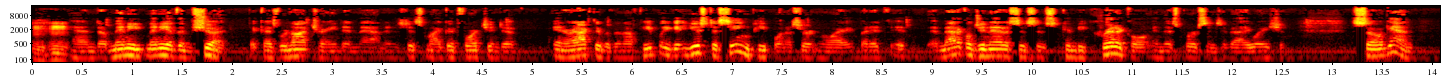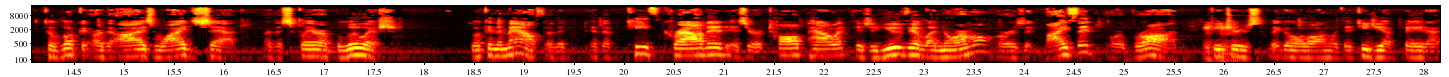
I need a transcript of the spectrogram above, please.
hmm And uh, many, many of them should because we're not trained in that. And it's just my good fortune to interacted with enough people. You get used to seeing people in a certain way, but it, it, a medical geneticist is, can be critical in this person's evaluation. So again, to look at are the eyes wide set? Are the sclera bluish? Look in the mouth. Are the, are the teeth crowded? Is there a tall palate? Is the uvula normal or is it bifid or broad? Mhm. Features that go along with the TGF beta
